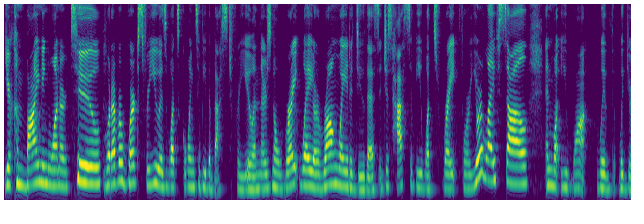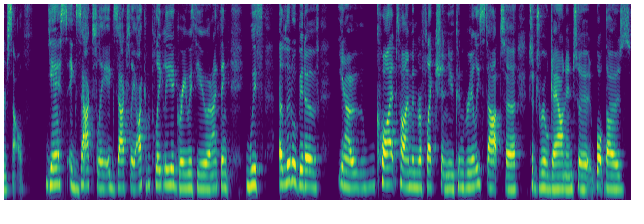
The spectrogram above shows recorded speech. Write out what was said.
you're combining one or two whatever works for you is what's going to be the best for you and there's no right way or wrong way to do this it just has to be what's right for your lifestyle and what you want with with yourself Yes, exactly, exactly. I completely agree with you. And I think with a little bit of you know quiet time and reflection you can really start to to drill down into what those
